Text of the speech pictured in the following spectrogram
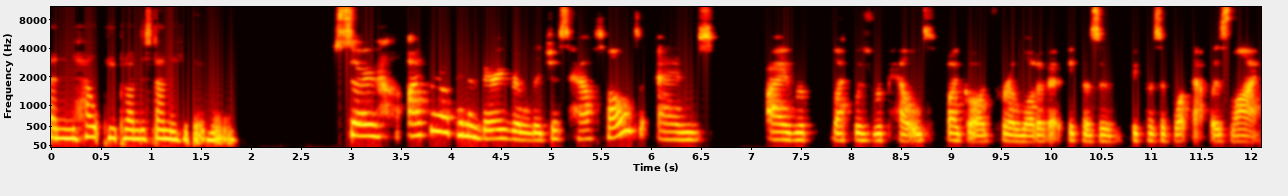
and help people understand it a bit more. So I grew up in a very religious household and I re- like was repelled by God for a lot of it because of, because of what that was like.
